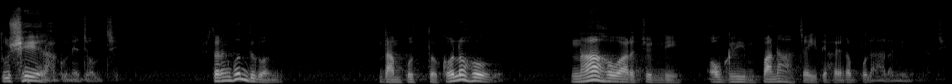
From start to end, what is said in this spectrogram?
তুষের আগুনে জ্বলছে। সুতরাং বন্ধুগণ, দাম্পত্য কলহ না হওয়ার জন্যে অগ্রিম পানা চাইতে হয় রব্বুল আলমিনের কাছে।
